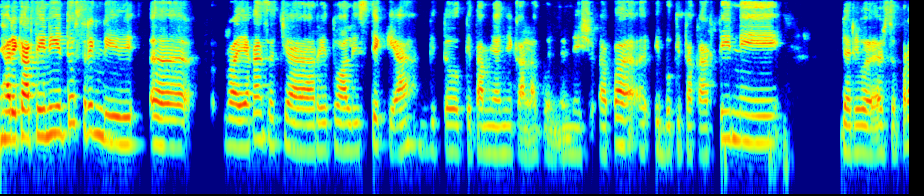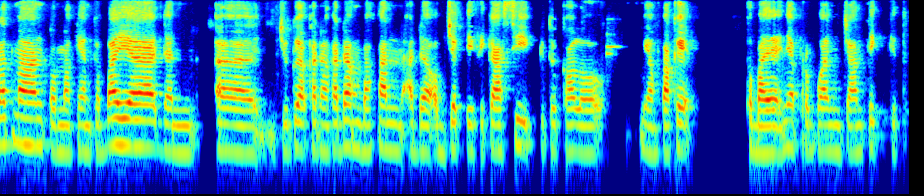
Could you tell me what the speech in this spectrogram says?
Hari Kartini itu sering dirayakan uh, secara ritualistik ya, gitu kita menyanyikan lagu Indonesia apa Ibu kita Kartini, dari WR Supratman, pemakaian kebaya, dan uh, juga kadang-kadang bahkan ada objektifikasi gitu kalau yang pakai kebayanya perempuan cantik gitu.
